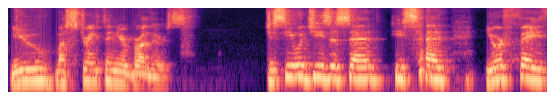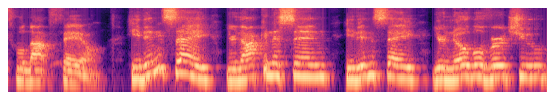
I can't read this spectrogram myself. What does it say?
you must strengthen your brothers. Do you see what Jesus said? He said, Your faith will not fail. He didn't say you're not going to sin. He didn't say your noble virtue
